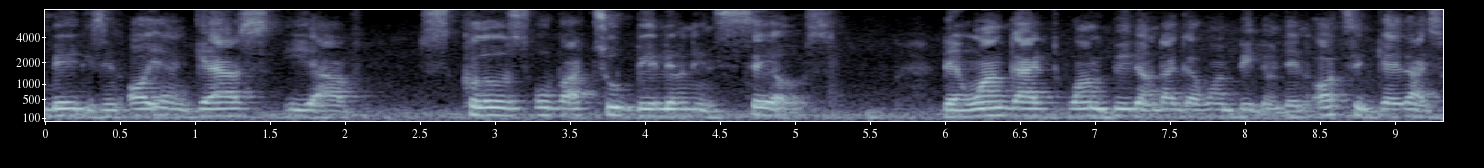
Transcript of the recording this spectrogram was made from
made is in oil and gas. He have closed over two billion in sales. Then one guy one billion, that guy one billion. Then altogether it's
